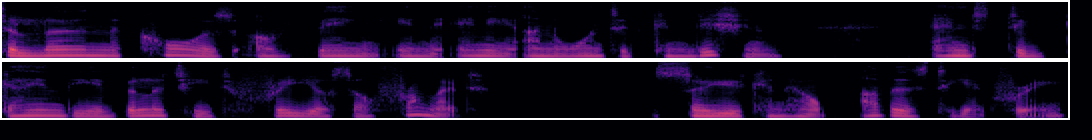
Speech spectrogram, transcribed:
to learn the cause of being in any unwanted condition and to gain the ability to free yourself from it so you can help others to get free,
